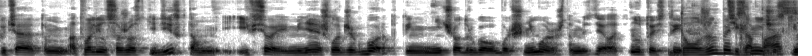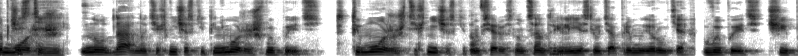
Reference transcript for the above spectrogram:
у тебя там отвалился жесткий диск, там, и все, и меняешь Logic Board, ты ничего другого больше не можешь там сделать. Ну, то есть ты Должен быть запас запчастей. Можешь, ну да, но технически ты не можешь выпаять ты можешь технически там в сервисном центре или если у тебя прямые руки выпаять чип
